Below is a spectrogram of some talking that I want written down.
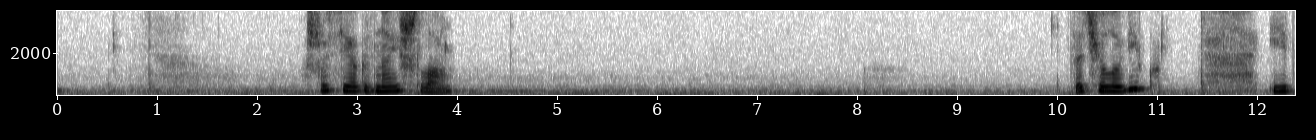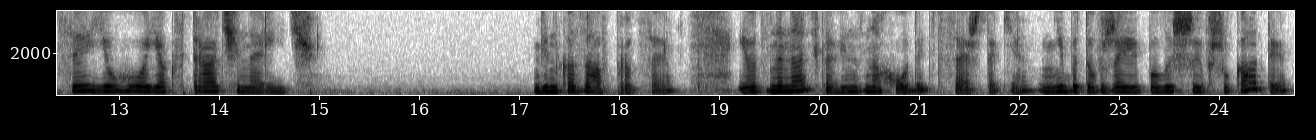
щось як знайшла. Це чоловік, і це його як втрачена річ. Він казав про це. І от зненацька він знаходить все ж таки. Нібито вже і полишив шукати,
